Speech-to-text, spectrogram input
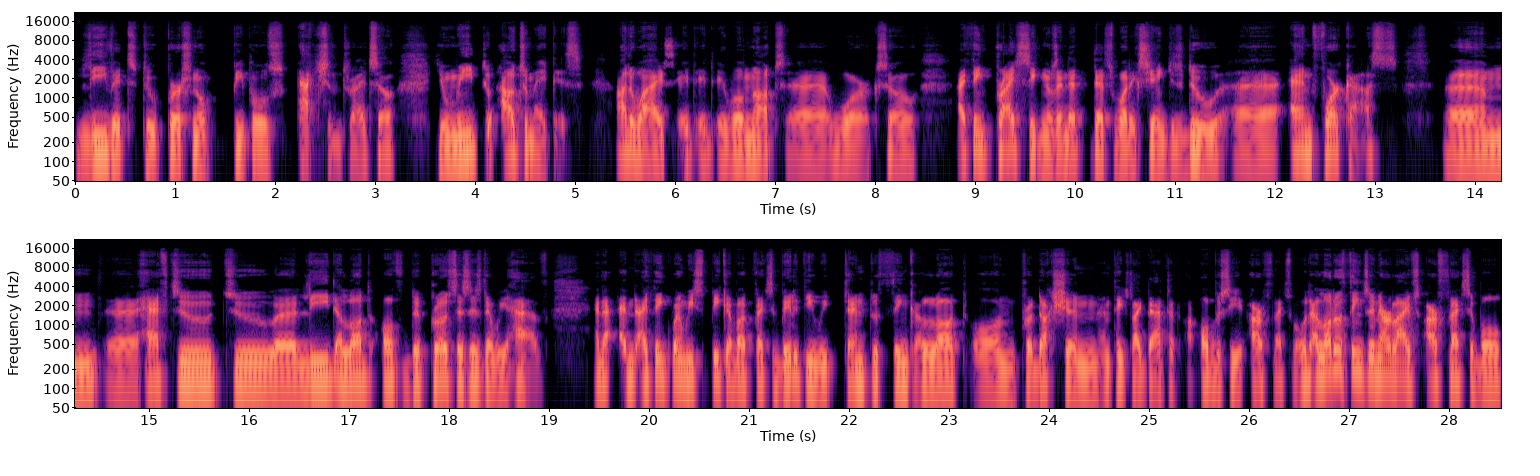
leave it to personal people's actions, right? So you need to automate this. Otherwise, it, it, it will not uh, work. So I think price signals, and that, that's what exchanges do, uh, and forecasts um, uh, have to to uh, lead a lot of the processes that we have. And, and I think when we speak about flexibility, we tend to think a lot on production and things like that that obviously are flexible. But a lot of things in our lives are flexible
